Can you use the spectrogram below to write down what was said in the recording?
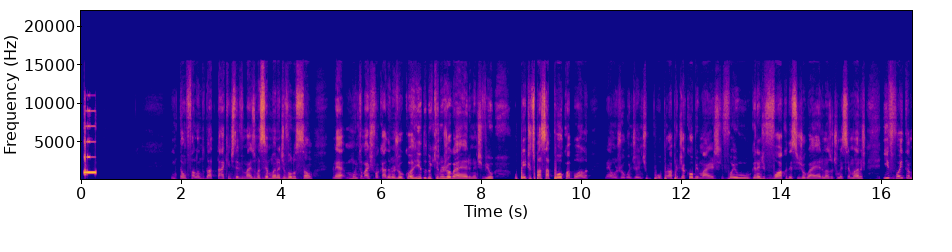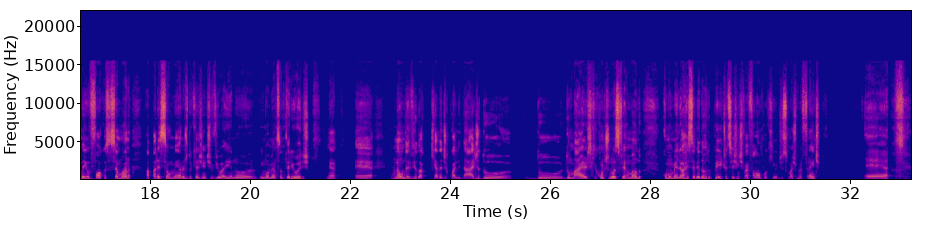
Então, falando do ataque, a gente teve mais uma semana de evolução, né? Muito mais focada no jogo corrido do que no jogo aéreo, né? A gente viu o Patriots passar pouco a bola, né, um jogo onde gente, o próprio Jacoby Myers, que foi o grande foco desse jogo aéreo nas últimas semanas, e foi também o foco essa semana, apareceu menos do que a gente viu aí no, em momentos anteriores. Né? É, não devido à queda de qualidade do, do, do Myers, que continua se firmando como o melhor recebedor do Patriots, e a gente vai falar um pouquinho disso mais para frente. É,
